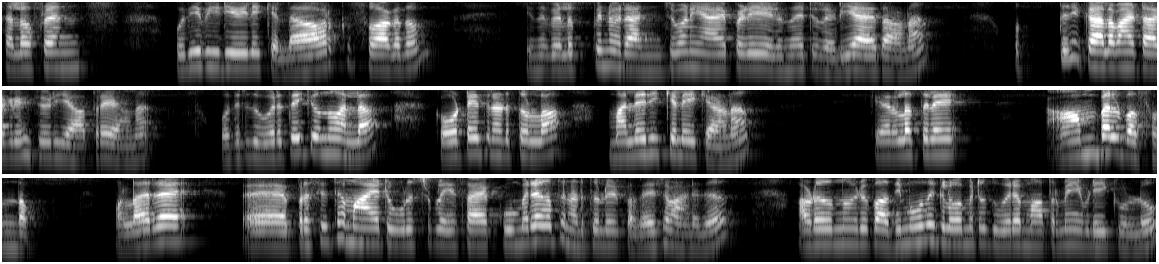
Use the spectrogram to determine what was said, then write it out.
ഹലോ ഫ്രണ്ട്സ് പുതിയ വീഡിയോയിലേക്ക് എല്ലാവർക്കും സ്വാഗതം. ഇന്ന് വെളുപ്പിന് ഒരു അഞ്ച് മണിയായപ്പോഴേ എഴുന്നേറ്റ് റെഡിയായതാണ് ഒത്തിരി കാലമായിട്ട് ആഗ്രഹിച്ച ഒരു യാത്രയാണ്. ഒത്തിരി ദൂരത്തേക്കൊന്നുമല്ല കോട്ടയത്തിനടുത്തുള്ള മലരിക്കലേക്കാണ്. കേരളത്തിലെ ആമ്പൽ വസന്തം. വളരെ പ്രസിദ്ധമായ ടൂറിസ്റ്റ് പ്ലേസായ കുമരകത്തിനടുത്തുള്ളൊരു പ്രദേശമാണിത്. അവിടെ നിന്നും ഒരു പതിമൂന്ന് കിലോമീറ്റർ ദൂരം മാത്രമേ ഇവിടേക്കുള്ളൂ.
